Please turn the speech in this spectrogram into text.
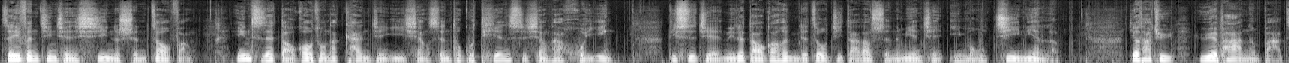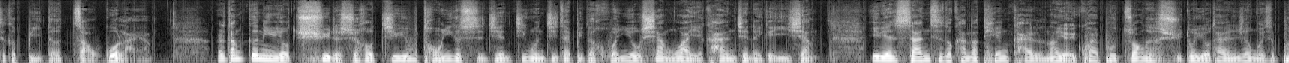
这一份敬虔吸引了神造访，因此在祷告中，他看见异象，神透过天使向他回应。第四节，你的祷告和你的周记达到神的面前，以蒙纪念了，要他去约帕呢，把这个彼得找过来啊。而当哥尼流去的时候，几乎同一个时间，经文记载彼得魂游向外，也看见了一个异象，一连三次都看到天开了，然后有一块布装的许多犹太人认为是不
